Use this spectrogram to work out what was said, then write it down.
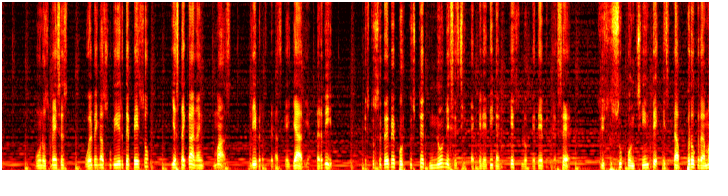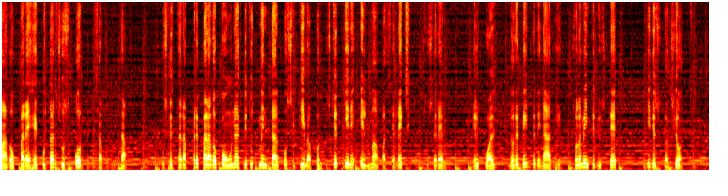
Unos meses vuelven a subir de peso y hasta ganan más libras de las que ya habían perdido. Esto se debe porque usted no necesita que le digan qué es lo que debe de hacer. Si su subconsciente está programado para ejecutar sus órdenes a voluntad, usted estará preparado con una actitud mental positiva porque usted tiene el mapa hacia el éxito en su cerebro, el cual no depende de nadie, solamente de usted y de sus acciones.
